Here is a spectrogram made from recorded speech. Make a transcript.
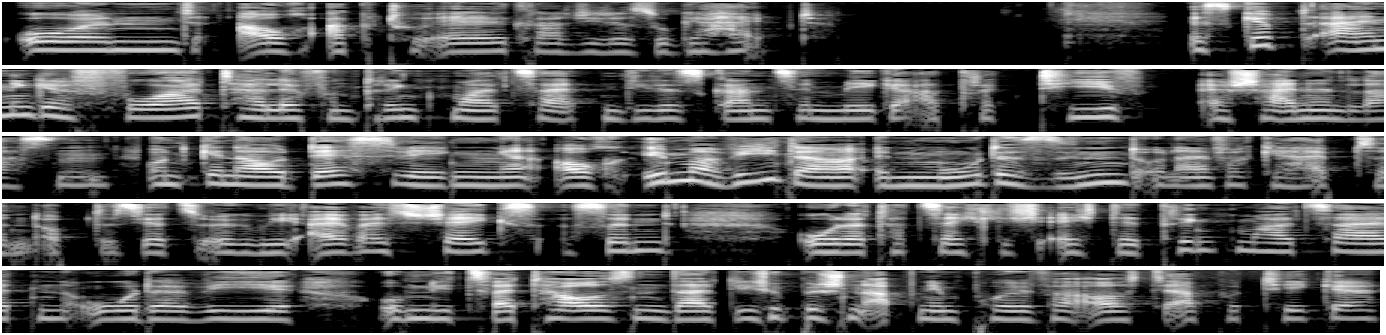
und auch aktuell gerade wieder so gehypt. Es gibt einige Vorteile von Trinkmahlzeiten, die das Ganze mega attraktiv erscheinen lassen und genau deswegen auch immer wieder in Mode sind und einfach gehypt sind. Ob das jetzt irgendwie Eiweißshakes sind oder tatsächlich echte Trinkmahlzeiten oder wie um die 2000er die typischen Abnehmpulver aus der Apotheke.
